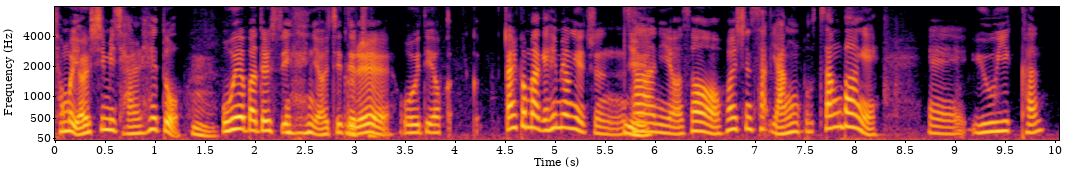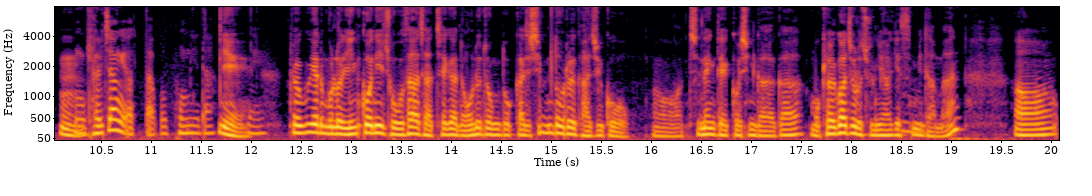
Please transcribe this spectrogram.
정말 열심히 잘 해도 음. 오해받을 수 있는 여지들을 오히려 까- 깔끔하게 해명해 준 예. 사안이어서 훨씬 사, 양, 쌍방에 에, 유익한 음. 음, 결정이었다고 봅니다. 예. 네. 결국에는 물론 인권위 조사 자체가 어느 정도까지 심도를 가지고 어, 진행될 것인가가 뭐 결과적으로 중요하겠습니다만 어,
